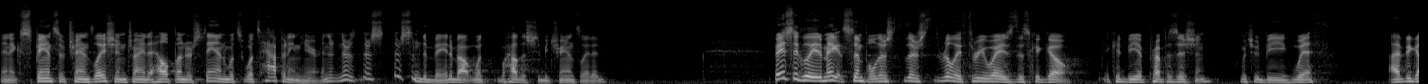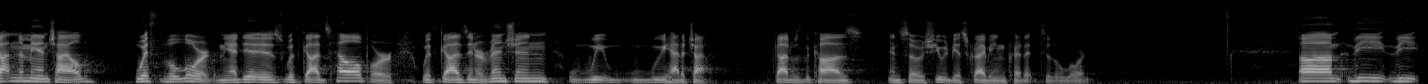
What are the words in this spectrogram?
an expansive translation trying to help understand what's, what's happening here. And there's, there's, there's some debate about what, how this should be translated. Basically, to make it simple, there's, there's really three ways this could go. It could be a preposition, which would be with. I've begotten a man child with the Lord. And the idea is with God's help or with God's intervention, we, we had a child. God was the cause, and so she would be ascribing credit to the Lord. Um, the, the,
